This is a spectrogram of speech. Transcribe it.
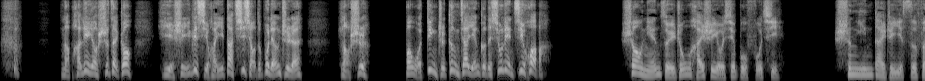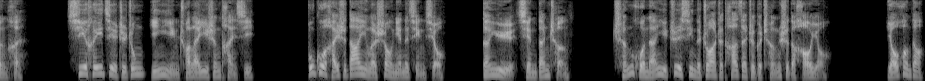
哼，哪怕炼药师再高，也是一个喜欢以大欺小的不良之人。老师，帮我定制更加严格的修炼计划吧。”少年嘴中还是有些不服气，声音带着一丝愤恨。漆黑戒指中隐隐传来一声叹息，不过还是答应了少年的请求。丹玉千丹城，陈火难以置信的抓着他在这个城市的好友。摇晃道：“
